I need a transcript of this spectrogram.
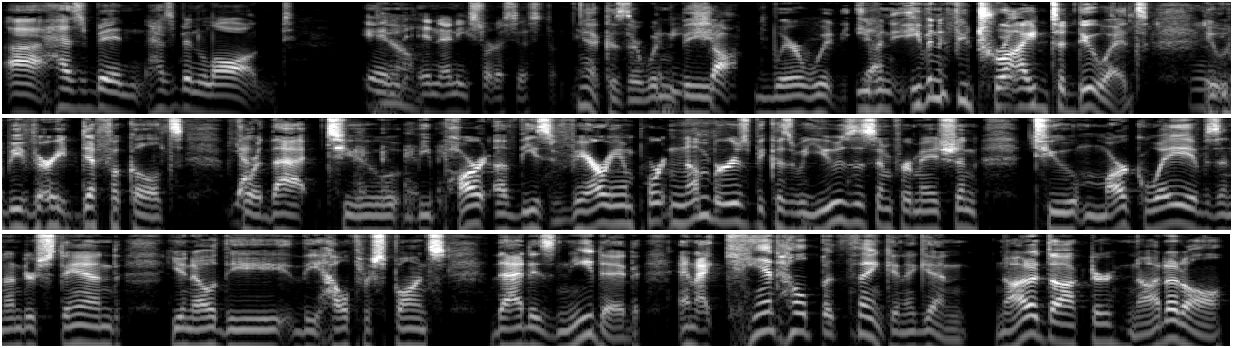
uh, has been has been logged in Yeah. in any sort of system. Yeah, because there wouldn't be be, shocked. where would even even if you tried to do it, it would be very difficult for that to be part of these very important numbers because we use this information to mark waves and understand, you know, the the health response that is needed. And I can't help but think, and again, not a doctor, not at all,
